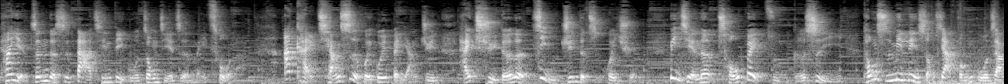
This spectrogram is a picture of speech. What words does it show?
他也真的是大清帝国终结者，没错啦。阿凯强势回归北洋军，还取得了禁军的指挥权，并且呢筹备阻隔事宜，同时命令手下冯国璋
